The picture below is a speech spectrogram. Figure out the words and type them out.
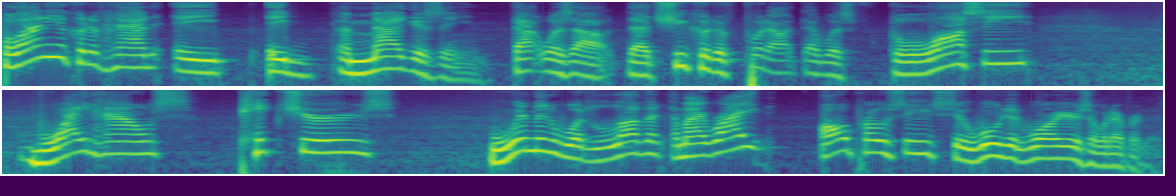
Melania could have had a, a, a magazine that was out that she could have put out that was glossy, White House, pictures. Women would love it. Am I right? All proceeds to Wounded Warriors or whatever it is.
